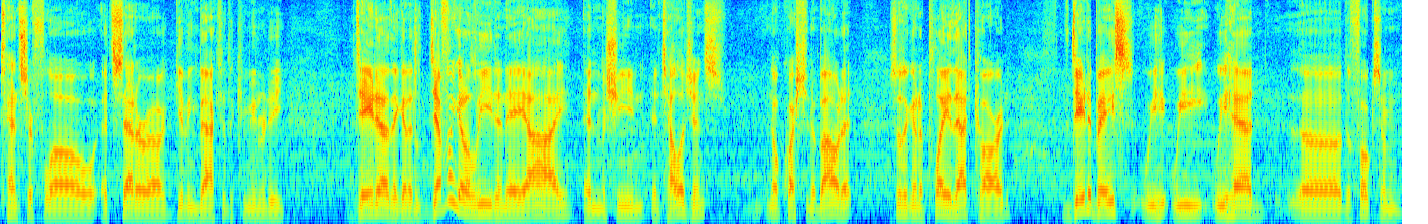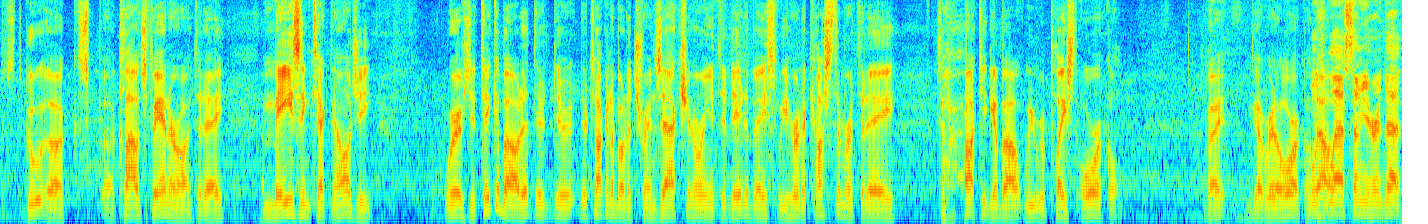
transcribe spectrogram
TensorFlow, et cetera, giving back to the community. Data, they got definitely got to lead in AI and machine intelligence, no question about it. So they're going to play that card. The database, we, we, we had uh, the folks from Google, uh, uh, Cloud Spanner on today. Amazing technology. Whereas you think about it, they're, they're, they're talking about a transaction-oriented database. We heard a customer today talking about we replaced Oracle, right? We got rid of Oracle. When was now, the last time you heard that?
